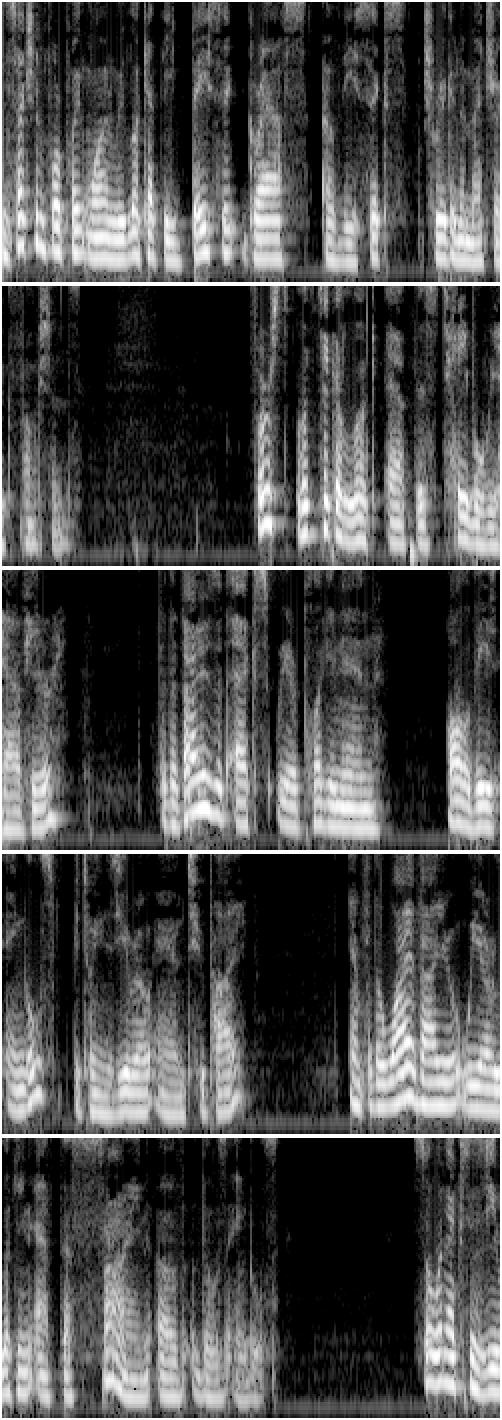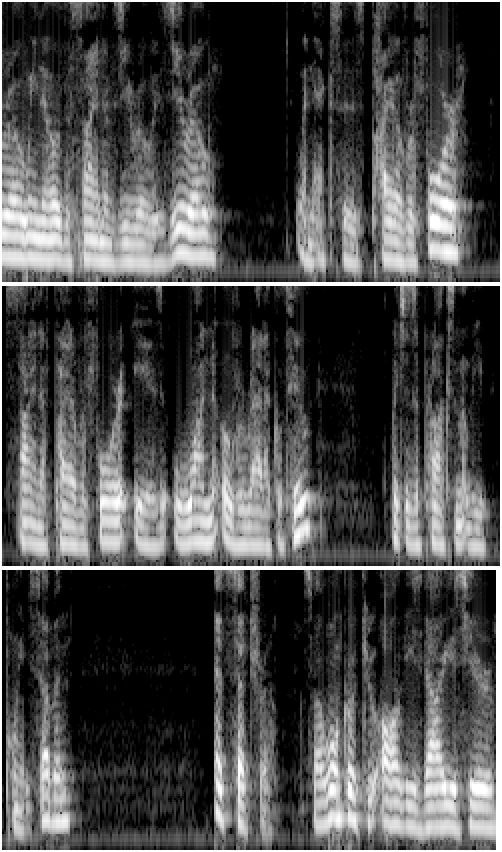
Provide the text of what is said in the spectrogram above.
In section 4.1, we look at the basic graphs of the six trigonometric functions. First, let's take a look at this table we have here. For the values of x, we are plugging in all of these angles between 0 and 2 pi. And for the y value, we are looking at the sine of those angles. So when x is 0, we know the sine of 0 is 0. When x is pi over 4, sine of pi over 4 is 1 over radical 2, which is approximately 0.7, etc. So I won't go through all these values here,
